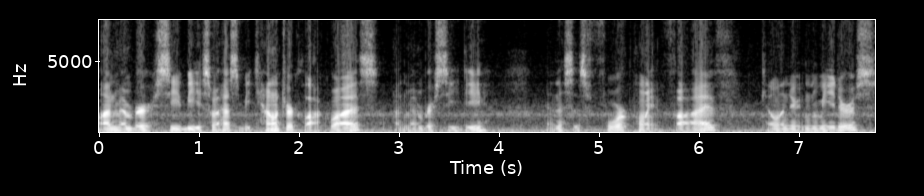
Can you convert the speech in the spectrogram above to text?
on member CB, so it has to be counterclockwise on member CD. And this is 4.5 kilonewton meters.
